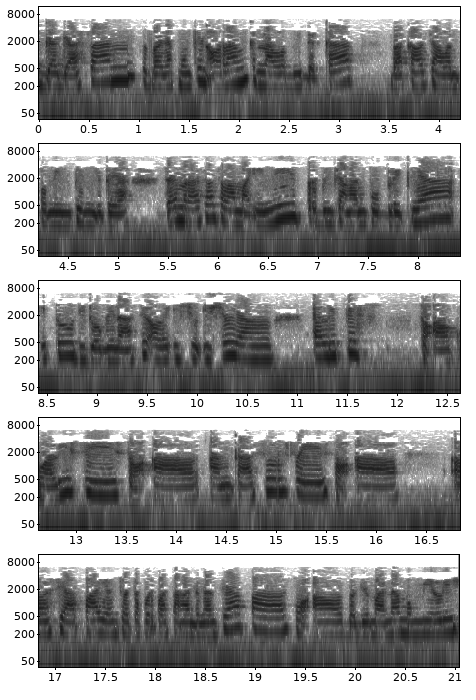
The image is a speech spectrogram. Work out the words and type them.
Gagasan Sebanyak mungkin orang kenal lebih dekat Bakal calon pemimpin gitu ya. Saya merasa selama ini Perbincangan publiknya Itu didominasi oleh isu-isu yang Elitis. Soal koalisi Soal angka survei Soal uh, siapa yang cocok berpasangan dengan siapa Soal bagaimana memilih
